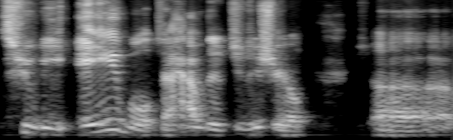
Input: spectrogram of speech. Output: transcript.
to be able to have the judicial uh,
